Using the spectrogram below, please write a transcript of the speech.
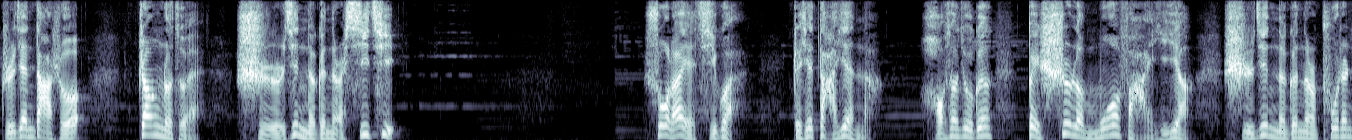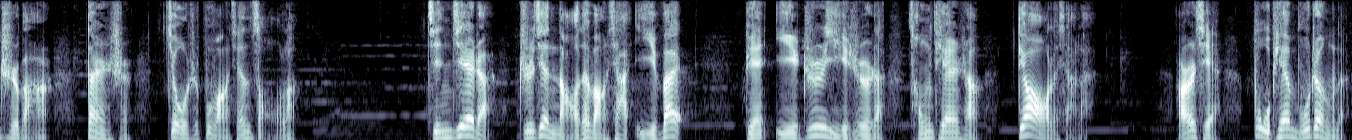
只见大蛇张着嘴，使劲的跟那儿吸气。说来也奇怪，这些大雁呐，好像就跟被施了魔法一样，使劲的跟那儿扑扇翅膀，但是就是不往前走了。紧接着，只见脑袋往下一歪。便一只一只的从天上掉了下来，而且不偏不正的，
